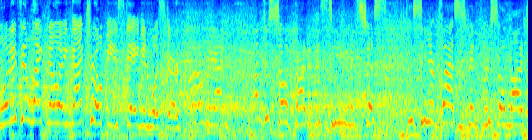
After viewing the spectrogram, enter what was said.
What is it like knowing that trophy is staying in Worcester? Oh, man. I'm just so proud of this team. It's just the senior class has been through so much.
